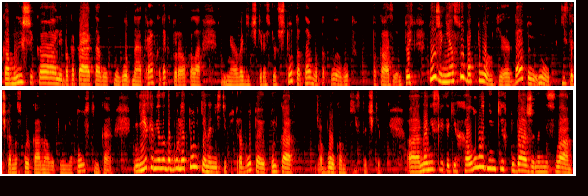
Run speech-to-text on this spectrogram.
камышика, либо какая-то вот ну, водная травка, да, которая около водички растет, что-то там вот такое вот показываем. То есть тоже не особо тонкие, да, то, ну, кисточка, насколько она вот у меня толстенькая. Если мне надо более тонкие нанести, то есть работают только боком кисточки. А, нанесли таких холодненьких, туда же нанесла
